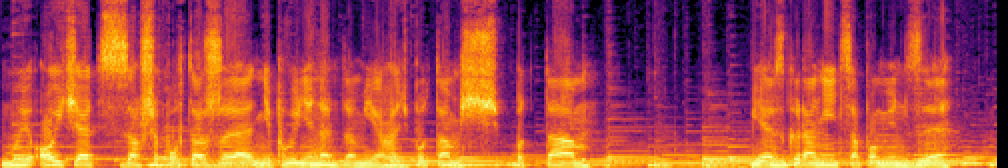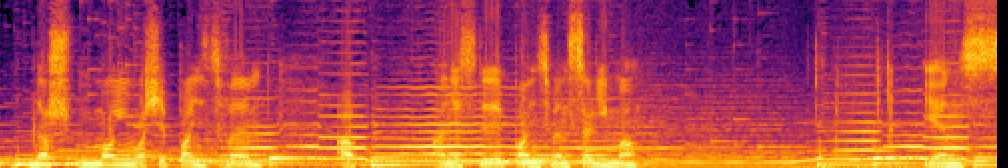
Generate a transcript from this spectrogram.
mój ojciec zawsze powtarza, że nie powinienem tam jechać, bo tam, bo tam jest granica pomiędzy nasz, moim właśnie państwem, a, a niestety państwem Selima. Więc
